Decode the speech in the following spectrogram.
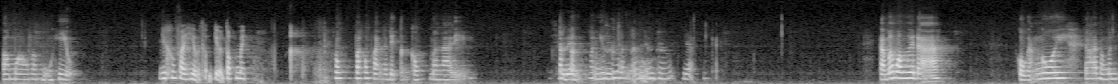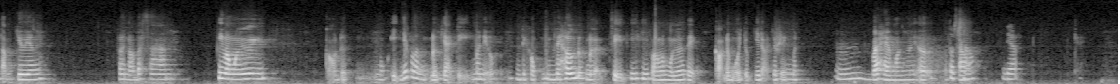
tò mò và muốn hiểu. Nhưng không phải hiểu theo kiểu tóc mạch không và không phải là để tấn công mà là để trắc ẩn và yêu thương lẫn nhau dạ. Cảm ơn mọi người đã cố gắng ngồi cho hai bạn mình tắm chuyện và nói bát sam hy vọng mọi người có được một ít nhất là được giải trí mà nếu thì không để hơn được nữa. Thì, thì hy vọng là mọi người sẽ có được một chút gì đó cho riêng mình. Ừ. và hẹn mọi người ở tập sau. sau. Dạ.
